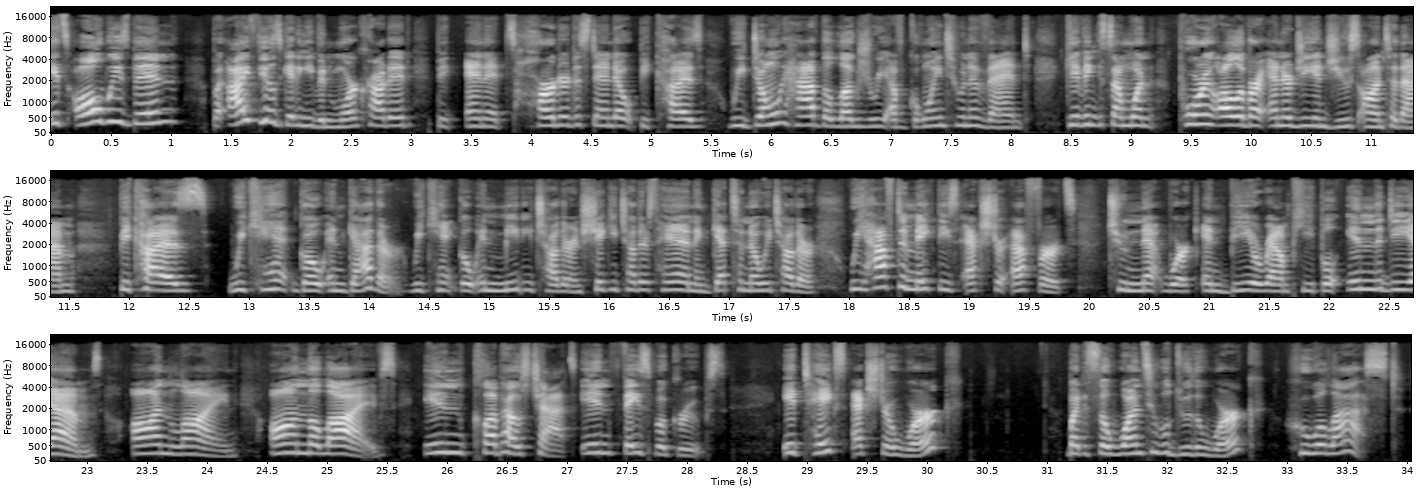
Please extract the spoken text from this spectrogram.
It's always been, but I feel it's getting even more crowded and it's harder to stand out because we don't have the luxury of going to an event, giving someone, pouring all of our energy and juice onto them because we can't go and gather. We can't go and meet each other and shake each other's hand and get to know each other. We have to make these extra efforts to network and be around people in the DMs, online, on the lives, in clubhouse chats, in Facebook groups. It takes extra work, but it's the ones who will do the work who will last.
